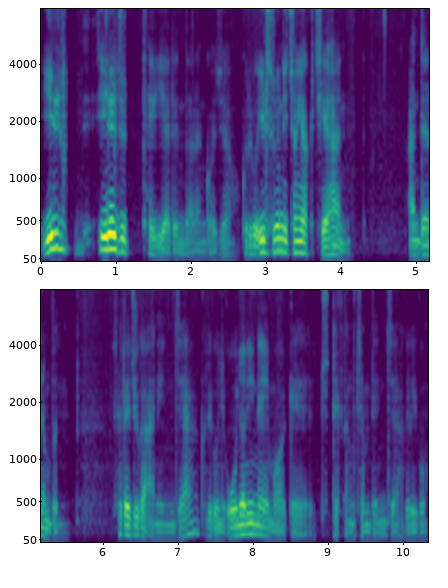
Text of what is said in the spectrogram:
1, 1주택이어야 된다는 거죠. 그리고 1순위 청약 제한 안 되는 분, 세대주가 아닌 자, 그리고 이제 5년 이내에 뭐 이렇게 주택 당첨된 자, 그리고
